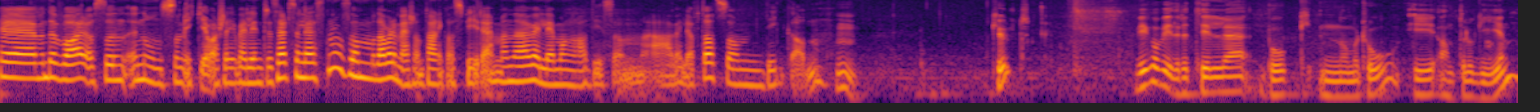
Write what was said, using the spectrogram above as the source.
Eh, men det var også noen som ikke var så veldig interessert, som leste den. Som, da var det mer sånn terningkast fire. Men det er veldig mange av de som er veldig opptatt, som digga den. Kult. Vi går videre til bok nummer to i antologien.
